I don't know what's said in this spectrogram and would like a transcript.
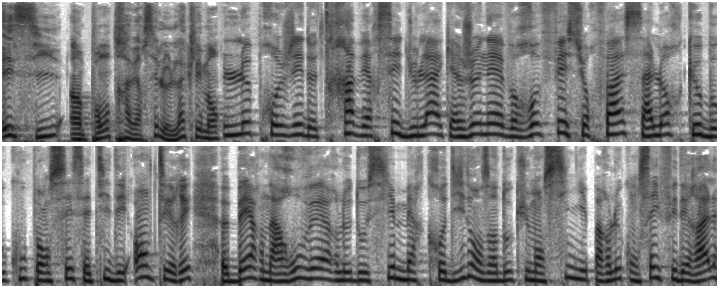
Et si un pont traversait le lac Léman? Le projet de traversée du lac à Genève refait surface alors que beaucoup pensaient cette idée enterrée. Berne a rouvert le dossier mercredi dans un document signé par le Conseil fédéral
